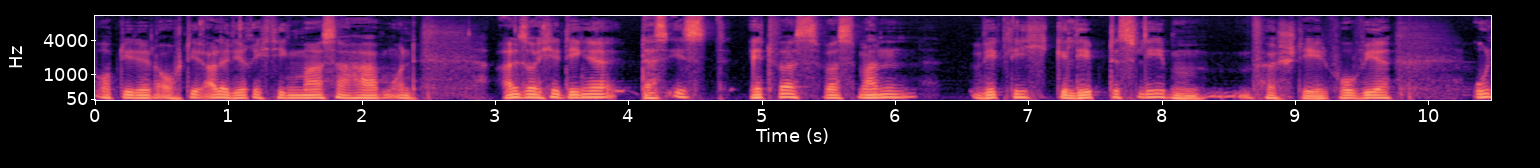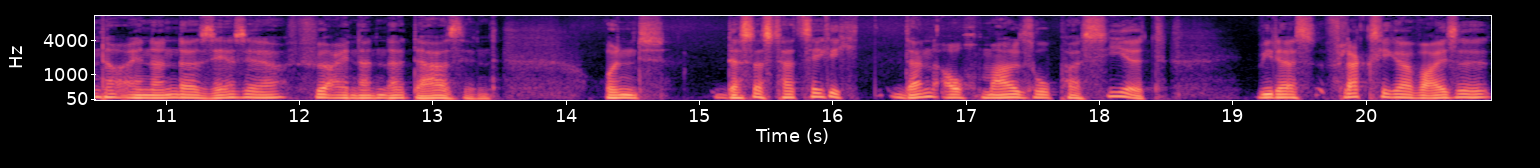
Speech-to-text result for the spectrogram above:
ob die denn auch die, alle die richtigen Maße haben und all solche Dinge. Das ist etwas, was man wirklich gelebtes Leben versteht, wo wir untereinander sehr, sehr füreinander da sind. Und dass das tatsächlich dann auch mal so passiert, wie das flachsigerweise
